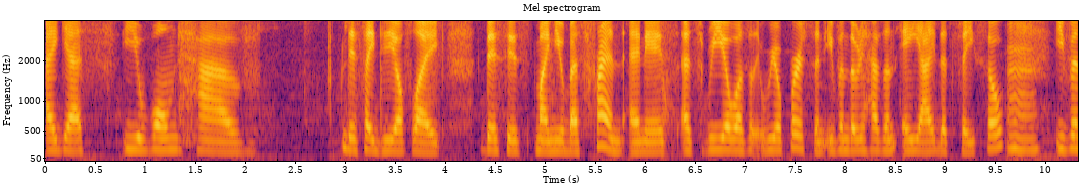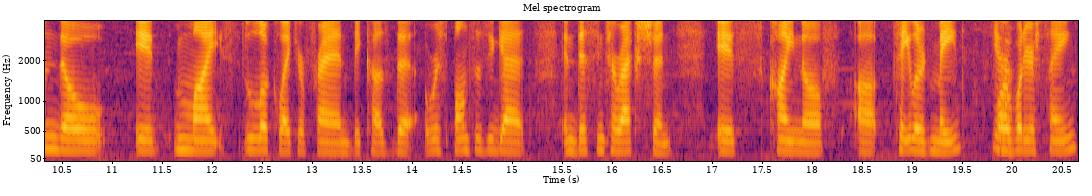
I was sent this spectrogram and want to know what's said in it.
I guess you won't have this idea of like this is my new best friend and is as real as a real person even though it has an ai that says so even though it might look like your friend because the responses you get in this interaction is kind of uh, tailor made for Yeah. what you're saying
